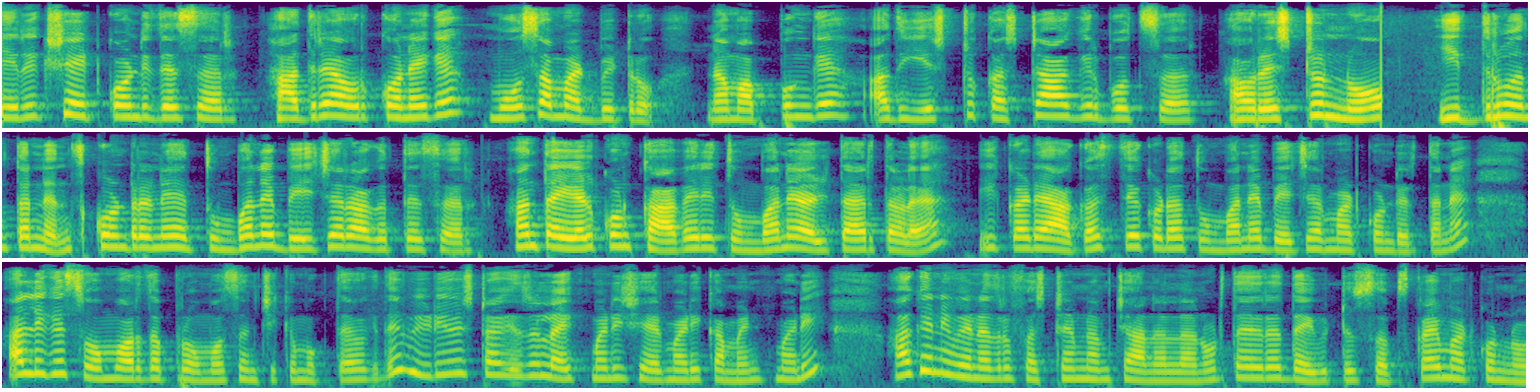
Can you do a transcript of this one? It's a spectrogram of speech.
ನಿರೀಕ್ಷೆ ಇಟ್ಕೊಂಡಿದ್ದೆ ಸರ್. ಆದ್ರೆ ಅವ್ರ ಕೊನೆಗೆ ಮೋಸ ಮಾಡ್ಬಿಟ್ರು. ನಮ್ಮ ಅಪ್ಪಂಗೆ ಅದು ಎಷ್ಟು ಕಷ್ಟ ಆಗಿರ್ಬೋದು ಸರ್. ಅವ್ರೆಷ್ಟು ನೋ ಇದ್ರು ಅಂತ ನೆನ್ಸ್ಕೊಂಡ್ರೇನೆ ತುಂಬಾನೇ ಬೇಜಾರಾಗುತ್ತೆ ಸರ್. ಅಂತ ಹೇಳ್ಕೊಂಡು ಕಾವೇರಿ ತುಂಬಾನೇ ಅಳ್ತಾ ಇರ್ತಾಳೆ. ಈ ಕಡೆ ಅಗಸ್ತ್ಯ ಕೂಡ ತುಂಬಾನೇ ಬೇಜಾರ್ ಮಾಡ್ಕೊಂಡಿರ್ತಾನೆ. ಅಲ್ಲಿಗೆ ಸೋಮವಾರದ ಪ್ರೋಮೋ ಸಂಚಿಕೆ ಮುಕ್ತವಾಗಿದೆ ವಿಡಿಯೋ ಇಷ್ಟ ಆಗಿದ್ರೆ ಲೈಕ್ ಮಾಡಿ, ಶೇರ್ ಮಾಡಿ, ಕಮೆಂಟ್ ಮಾಡಿ. ಹಾಗೆ ನೀವೇನಾದರೂ ಫಸ್ಟ್ ಟೈಮ್ ನಮ್ಮ ಚಾನಲ್ನ ನೋಡ್ತಾ ಇದ್ರೆ ದಯವಿಟ್ಟು ಸಬ್ಸ್ಕ್ರೈಬ್ ಮಾಡ್ಕೊಂಡು ನೋಡಿ.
